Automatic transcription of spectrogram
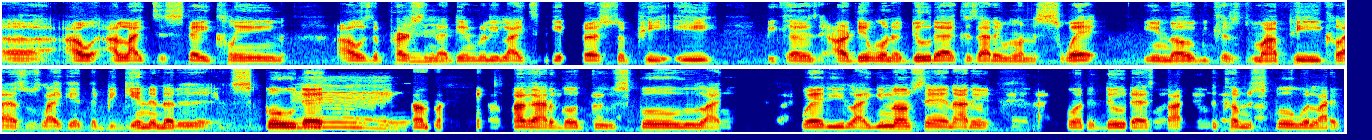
Uh, I I like to stay clean. I was a person mm-hmm. that didn't really like to get dressed for PE because I didn't want to do that because I didn't want to sweat. You know, because my PE class was like at the beginning of the school day. Mm. I'm like, I gotta go through school like sweaty, like you know what I'm saying. I didn't, I didn't want to do that, so I had to come to school with like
